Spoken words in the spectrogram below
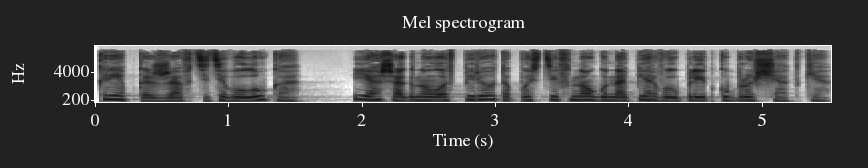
Крепко сжав тетиву лука, я шагнула вперед, опустив ногу на первую плитку брусчатки.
